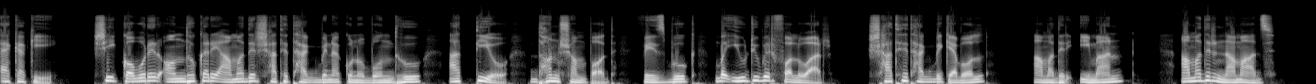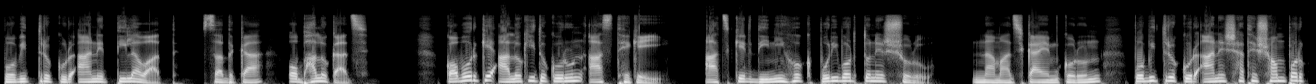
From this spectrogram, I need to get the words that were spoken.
একাকী। সেই কবরের অন্ধকারে আমাদের সাথে থাকবে না কোনো বন্ধু, আত্মীয় ধনসম্পদ ফেসবুক বা ইউটিউবের ফলোয়ার। সাথে থাকবে কেবল আমাদের ইমান আমাদের নামাজ, পবিত্র কুরআনে তিলাওয়াত, সদকা ও ভালো কাজ। কবরকে আলোকিত করুন আজ থেকেই। আজকের দিনই হোক পরিবর্তনের শুরু। নামাজ কায়েম করুন, পবিত্র কুরআনের সাথে সম্পর্ক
